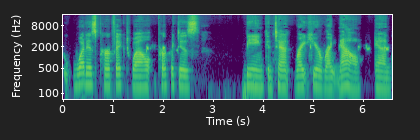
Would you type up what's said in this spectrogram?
What is perfect? Well, perfect is being content right here, right now, and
